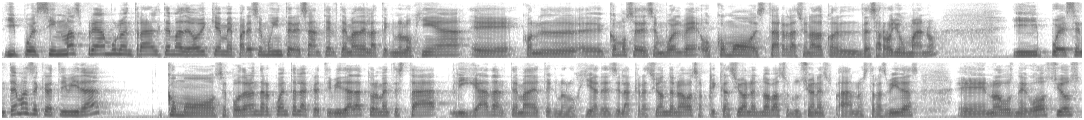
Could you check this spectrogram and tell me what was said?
Y pues sin más preámbulo, entrar al tema de hoy que me parece muy interesante, el tema de la tecnología, eh, con el, eh, cómo se desenvuelve o cómo está relacionada con el desarrollo humano. Y pues en temas de creatividad, como se podrán dar cuenta, la creatividad actualmente está ligada al tema de tecnología, desde la creación de nuevas aplicaciones, nuevas soluciones a nuestras vidas, eh, nuevos negocios,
